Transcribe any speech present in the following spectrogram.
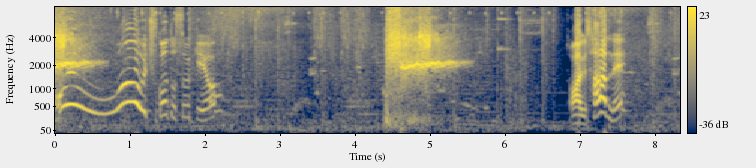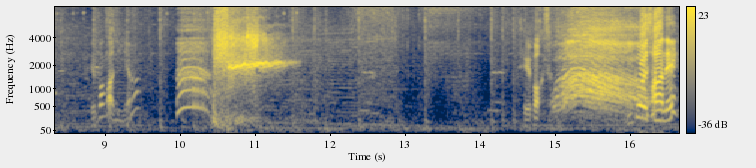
오우 와우, 죽어도 쏠게요 아 이거 살았네? 대박 아니냐? 대박 사 이걸 사네?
